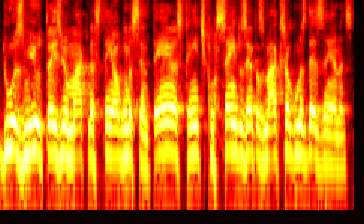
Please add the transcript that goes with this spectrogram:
duas mil, três mil máquinas tem algumas centenas, cliente com 100, 200 máquinas algumas dezenas.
